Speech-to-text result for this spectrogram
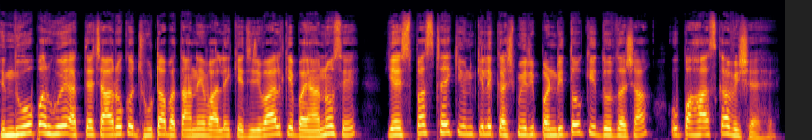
हिंदुओं पर हुए अत्याचारों को झूठा बताने वाले केजरीवाल के बयानों से यह स्पष्ट है कि उनके लिए कश्मीरी पंडितों की दुर्दशा उपहास का विषय है।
